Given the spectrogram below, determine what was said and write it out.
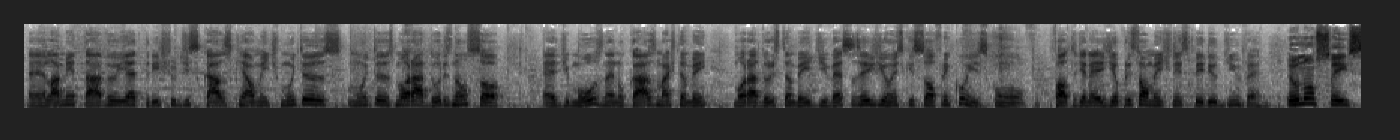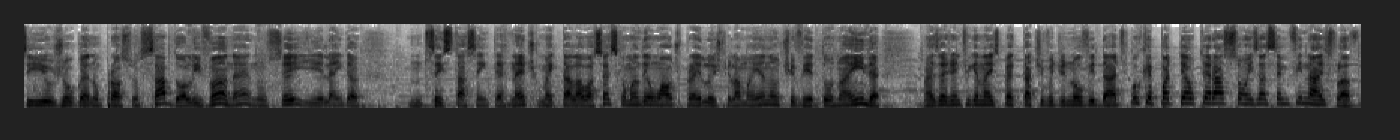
é lamentável e é triste o descaso que realmente muitos, muitos moradores, não só é, de morros, né, no caso, mas também moradores também de diversas regiões que sofrem com isso, com falta de energia, principalmente nesse período de inverno. Eu não sei se o jogo é no próximo sábado, Olivan, né? Não sei, e ele ainda. Não sei se está sem internet, como é que tá lá o acesso, que eu mandei um áudio para ele hoje pela manhã, não tive retorno ainda. Mas a gente fica na expectativa de novidades, porque pode ter alterações às semifinais, Flávio.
